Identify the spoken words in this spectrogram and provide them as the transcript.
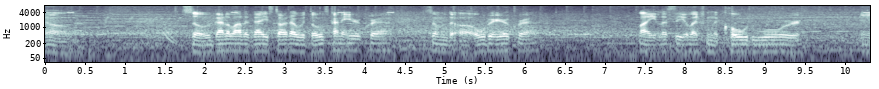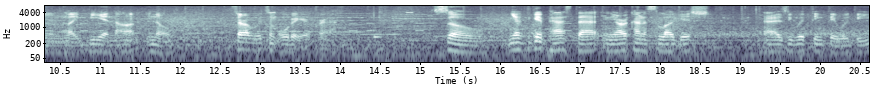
Um, so got a lot of that. You start out with those kind of aircraft, some of the uh, older aircraft like let's say like from the Cold War and like Vietnam, you know, start with some older aircraft. So you have to get past that, and they are kind of sluggish, as you would think they would be.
